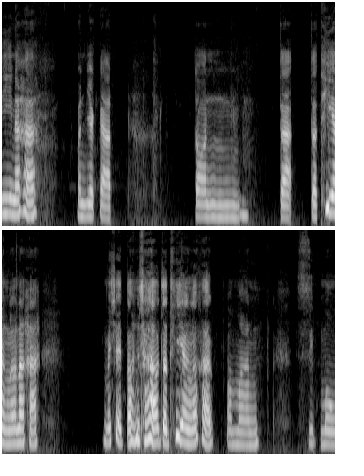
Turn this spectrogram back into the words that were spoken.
นี่นะคะ บรรยากาศตอนจะ จะเที่ยงแล้วนะคะ ไม่ใช่ตอนเช้าจะเที่ยงแล้วค่ะ ประมาณสิบโมง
